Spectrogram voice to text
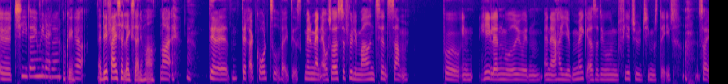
Øh, 10 dage, mener jeg det. Okay. Ja. Ja, det er faktisk heller ikke særlig meget. Nej, det er, det er ret kort tid faktisk. Men man er jo så også selvfølgelig meget intens sammen på en helt anden måde, jo, end man er herhjemme. Ikke? Altså, det er jo en 24-timers date, så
